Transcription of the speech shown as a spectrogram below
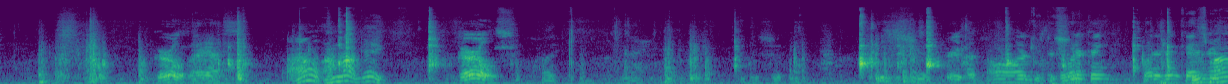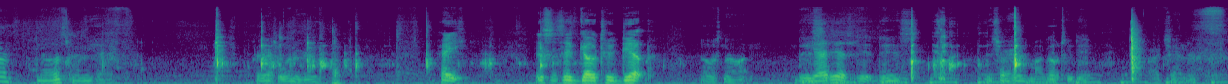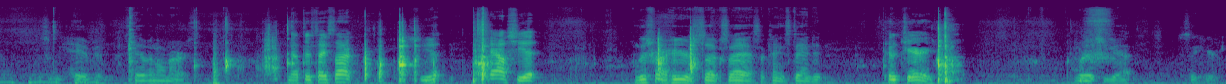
Girls ass. I don't, I'm not gay. Girls. Oh, this the wintergreen, wintergreen can. Is this mine? No, that's one you have. I got the wintergreen. Hey, this is his go-to dip. No, it's not. This, Yeah, it is. thi- This, this right here is my go-to dip. Right, Chandler. This will be heaven. It's heaven on earth. You know what this tastes like? Shit. Cow shit. This right here sucks ass. I can't stand it. Two cherries. What else you got? Let's see here.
